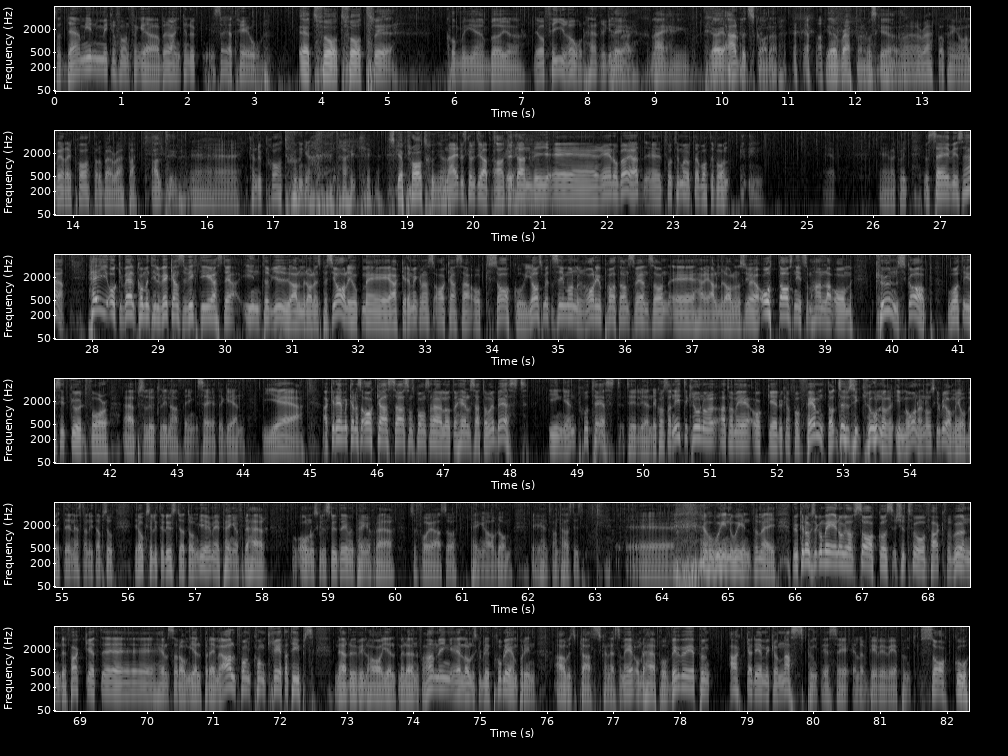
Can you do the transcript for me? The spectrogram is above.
Så där min mikrofon fungerar. Berang, kan du säga tre ord? Ett, två, två, tre. Kom igen, börja. Det var fyra ord, herregud. Le. Nej, jag är arbetsskadad. Jag är rappare, vad ska jag Jag göra? börjar rappa på en gång. Man ber dig prata, då börjar jag rappa. Alltid. Eh, kan du pratsjunga? Tack. Ska jag pratsjunga? Nej, det ska du inte göra. Okej. Utan vi är redo att börja. Eh, Två tummar upp där bortifrån. Eh, välkommen hit. Då säger vi så här. Hej och välkommen till veckans viktigaste intervju, Almedalen special ihop med Akademikernas A-kassa och Saco. Jag som heter Simon, radioprataren Svensson, eh, här i Almedalen och så gör jag åtta avsnitt som handlar om kunskap. What is it good for? Absolutely nothing. Say it again. Yeah. Akademikernas A-kassa som sponsrar det här låter hälsa att de är bäst. Ingen protest tydligen. Det kostar 90 kronor att vara med och eh, du kan få 15 000 kronor i månaden om du skulle bli av med jobbet. Det är nästan lite absurt. Det är också lite lustigt att de ger mig pengar för det här och om de skulle sluta ge mig pengar för det här så får jag alltså pengar av dem. Det är helt fantastiskt. Eh, win-win för mig. Du kan också gå med i något av Sacos 22 fackförbund. Facket eh, hälsar dem, hjälper dig med allt från konkreta tips när du vill ha hjälp med löneförhandling eller om det ska bli problem på din arbetsplats. kan läsa mer om det här på www.akademikernas.se eller www.saco.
